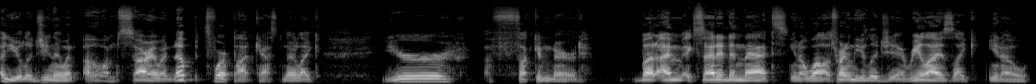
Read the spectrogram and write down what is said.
"A eulogy." And they went, "Oh, I'm sorry." I went, "Nope, it's for a podcast." And they're like, "You're a fucking nerd." But I'm excited in that you know while I was writing the eulogy, I realized like you know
